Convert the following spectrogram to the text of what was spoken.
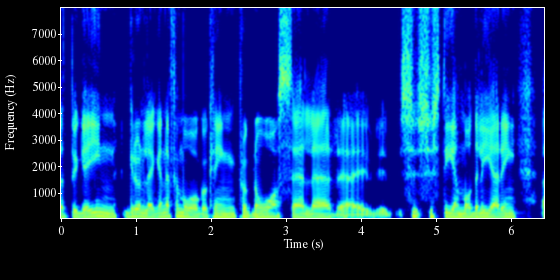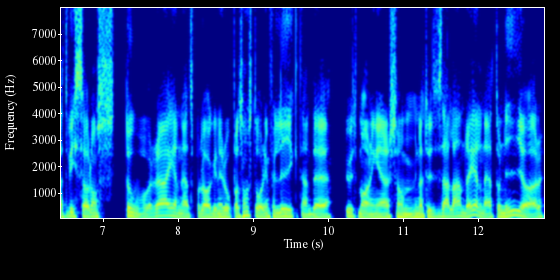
att bygga in grundläggande förmågor kring prognos eller systemmodellering, att vissa av de stora elnätsbolagen i Europa som står inför liknande utmaningar som naturligtvis alla andra elnät och ni gör,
